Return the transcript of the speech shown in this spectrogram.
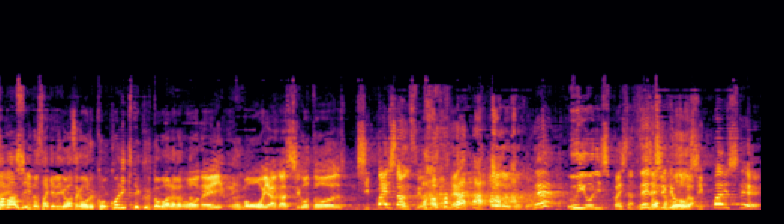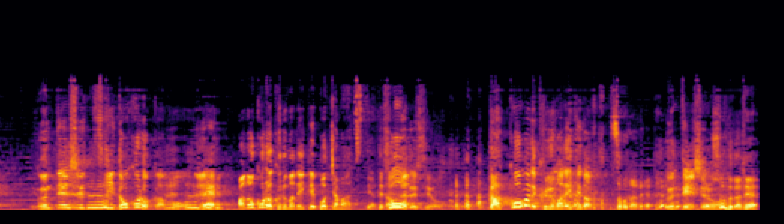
魂の叫びがまさか俺ここに来てくると思わなかった。もうねもう親が仕事を失敗したんですよ多分ね。そうそうそうそう。運用に失敗したんだね。よね授業を失敗して運転手付きどころかもうね。あの頃は車で行って坊ちゃまっつってやってたね。そうですよ。学校まで車で行ってたんです。そうだね。運転手の。そうだね。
